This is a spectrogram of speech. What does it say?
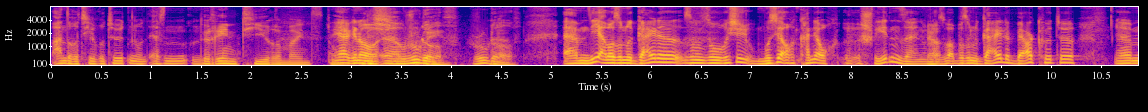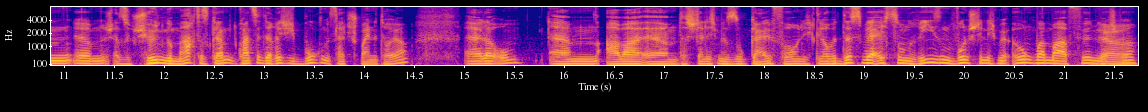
andere Tiere töten und essen. Und Rentiere meinst du? ja, genau, äh, Rudolf. Rudolf. Ähm, nee, aber so eine geile, so, so richtig, muss ja auch, kann ja auch äh, Schweden sein oder Ja. so, aber so eine geile Berghütte, ähm, ähm, also schön gemacht, das kann, du kannst du da richtig buchen, ist halt schweineteuer äh, da oben. Ähm, aber ähm, das stelle ich mir so geil vor und ich glaube, das wäre echt so ein Riesenwunsch, den ich mir irgendwann mal erfüllen Ja. möchte.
